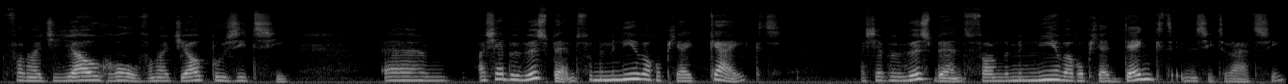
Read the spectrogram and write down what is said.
Vanuit jouw rol, vanuit jouw positie. Ehm, als jij bewust bent van de manier waarop jij kijkt, als jij bewust bent van de manier waarop jij denkt in een situatie,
